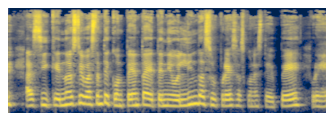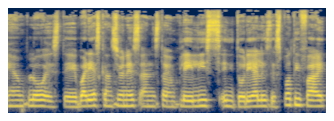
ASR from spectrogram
Así que no estoy bastante contenta, he tenido lindas sorpresas con este EP. Por ejemplo, este, varias canciones han estado en playlists editoriales de Spotify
